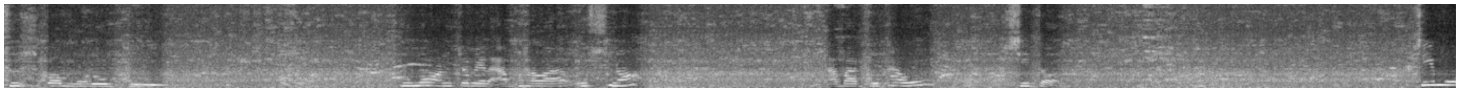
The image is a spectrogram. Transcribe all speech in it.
শুষ্ক মরুভূমি। কোনো অঞ্চলের আবহাওয়া উষ্ণ আবার কোথাও শীতল। শিমু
